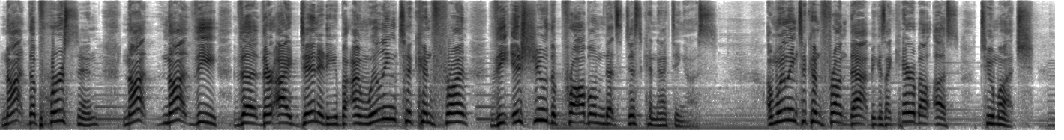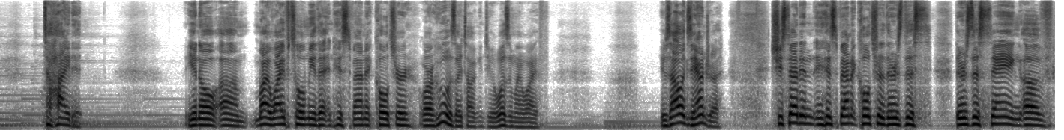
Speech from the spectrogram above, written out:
not the person, not not the the their identity, but I'm willing to confront the issue, the problem that's disconnecting us. I'm willing to confront that because I care about us too much to hide it. You know, um, my wife told me that in Hispanic culture, or who was I talking to? It wasn't my wife. It was Alexandra she said in, in Hispanic culture, there's this, there's this saying of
